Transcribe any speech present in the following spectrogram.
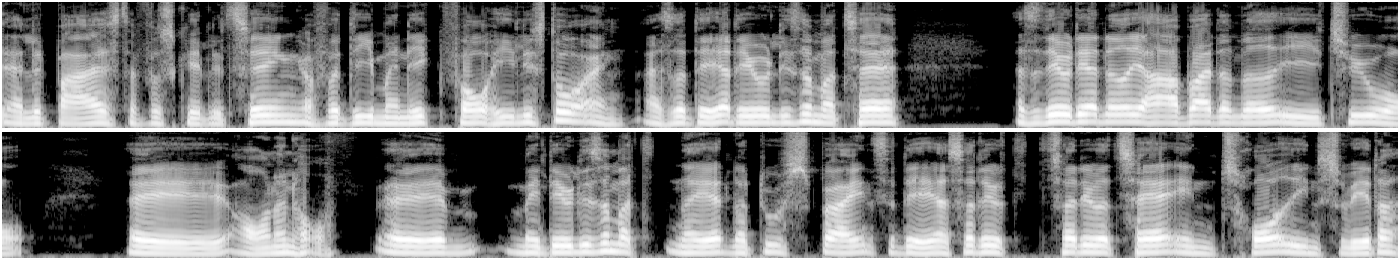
er lidt biased af forskellige ting, og fordi man ikke får hele historien. Altså det her, det er jo ligesom at tage, altså det er jo der noget, jeg har arbejdet med i 20 år, øh, on and off. Øh, men det er jo ligesom, at når, jeg, når du spørger ind til det her, så er det, jo, så er det jo at tage en tråd i en sweater,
